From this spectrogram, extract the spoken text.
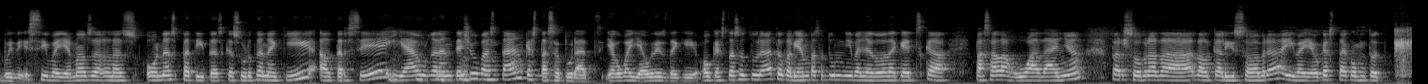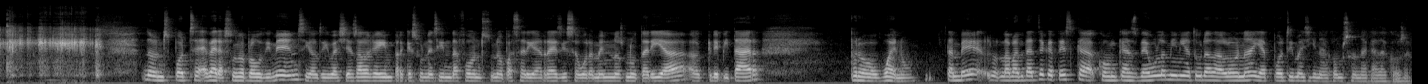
Vull dir, si veiem els, les ones petites que surten aquí, el tercer ja us garanteixo bastant que està saturat. Ja ho veieu des d'aquí. O que està saturat o que li han passat un nivellador d'aquests que passa la guadanya per sobre de, del que li sobra i veieu que està com tot doncs pot ser, a veure, són aplaudiments, si els hi baixés el game perquè sonessin de fons no passaria res i segurament no es notaria el crepitar, però bueno, també l'avantatge que té és que com que es veu la miniatura de l'ona ja pots imaginar com sona cada cosa.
